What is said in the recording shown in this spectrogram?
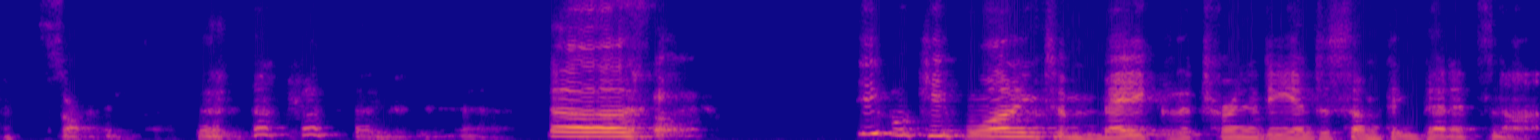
Sorry. uh, people keep wanting to make the Trinity into something that it's not.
